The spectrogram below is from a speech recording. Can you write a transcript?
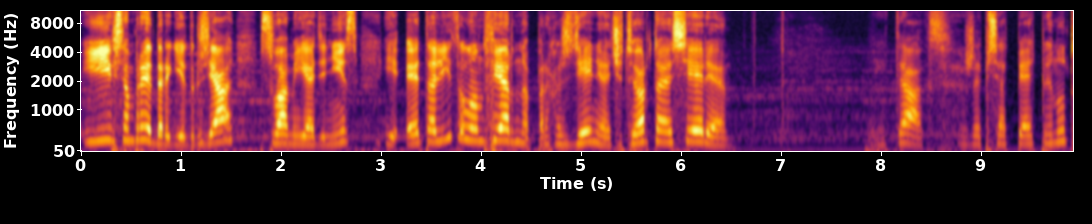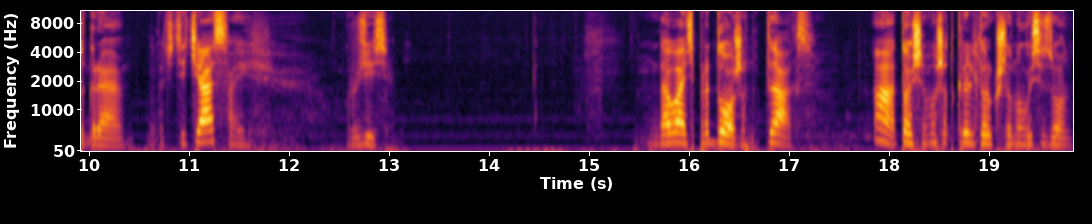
И всем привет, дорогие друзья, с вами я, Денис, и это Little Inferno, прохождение, четвертая серия. Так, уже 55 минут играю, почти час. Ай, грузись. Давайте продолжим. Так. А, точно, мы же открыли только что новый сезон.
